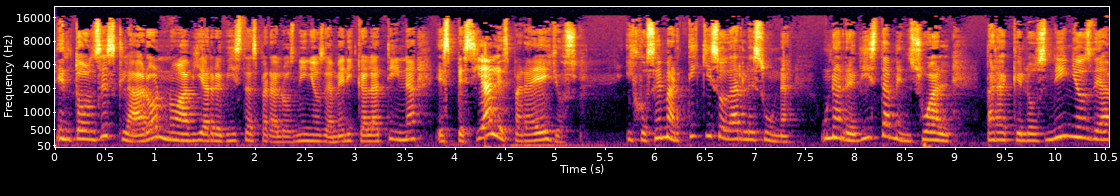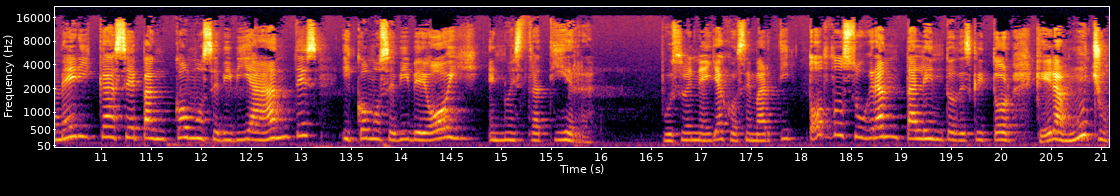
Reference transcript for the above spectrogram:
Entonces, claro, no había revistas para los niños de América Latina especiales para ellos. Y José Martí quiso darles una, una revista mensual, para que los niños de América sepan cómo se vivía antes y cómo se vive hoy en nuestra tierra. Puso en ella José Martí todo su gran talento de escritor, que era mucho,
